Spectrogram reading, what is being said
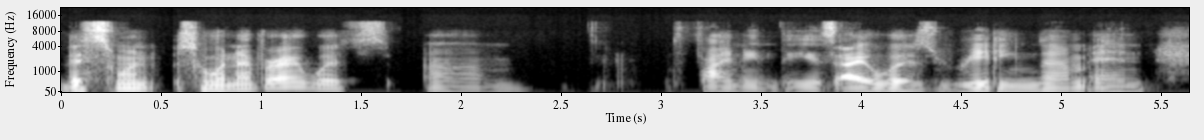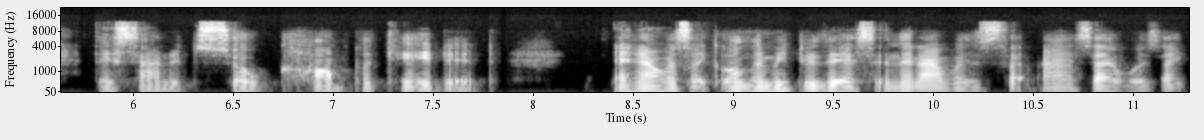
This one, so whenever I was um finding these, I was reading them and they sounded so complicated. And I was like, oh, let me do this. And then I was, as I was like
